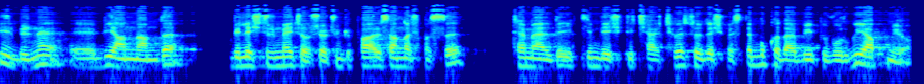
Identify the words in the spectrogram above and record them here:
birbirine e, bir anlamda birleştirilmeye çalışıyor. Çünkü Paris Anlaşması temelde iklim değişikliği çerçeve sözleşmesinde bu kadar büyük bir vurgu yapmıyor.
